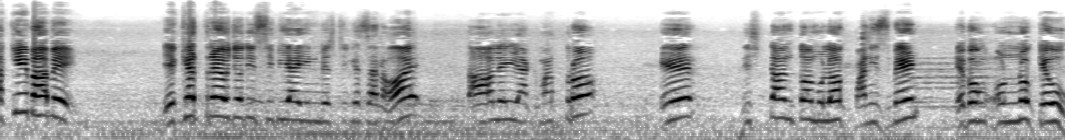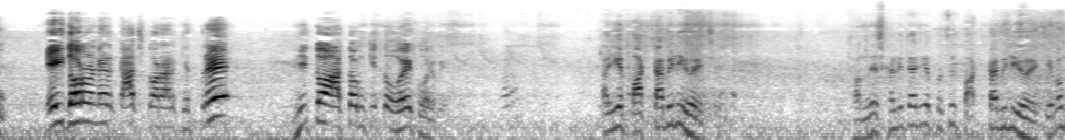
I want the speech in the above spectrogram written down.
একইভাবে এক্ষেত্রেও যদি সিবিআই ইনভেস্টিগেশন হয়, তাহলেই একমাত্র এর দৃষ্টান্তমূলক পানিশমেন্ট এবং অন্য কেউ এই ধরনের কাজ করার ক্ষেত্রে ভীত আতঙ্কিত হয়ে করবে আজকে পাট্টা বিলি হয়েছে। সন্দেশখালীতে আজকে প্রচুর পাট্টা বিলি হয়েছে এবং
